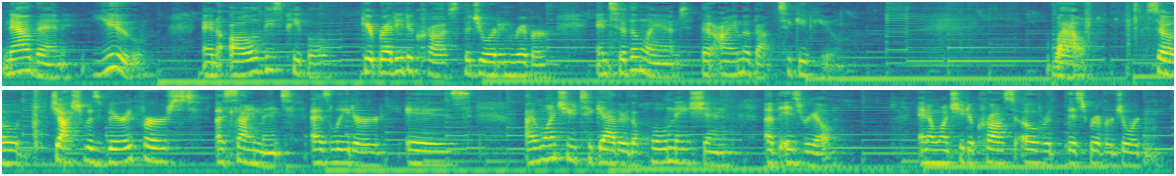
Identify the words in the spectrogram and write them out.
Now then, you and all of these people get ready to cross the Jordan River into the land that I am about to give you. Wow. So, Joshua's very first assignment as leader is I want you to gather the whole nation of Israel and I want you to cross over this river Jordan.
